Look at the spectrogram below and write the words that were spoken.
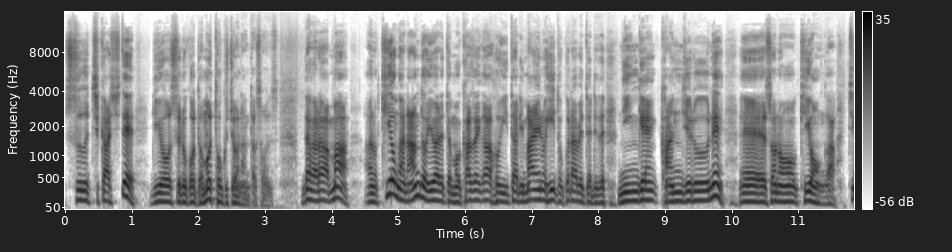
数値化して利用することも特徴なんだそうです。だからまああの気温が何度言われても風が吹いたり前の日と比べてで人間感じるね、えー、その気温が違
